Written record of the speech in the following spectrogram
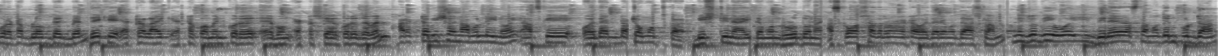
পুরোটা ব্লগ দেখবেন, দেখে একটা লাইক একটা কমেন্ট করে এবং একটা শেয়ার করে যাবেন। আর একটা বিষয় না বললেই নয়, আজকে ওয়েদারটা চমৎকার। বৃষ্টি নাই, তেমন রোদও নাই। আজকে অসাধারণ একটা ওয়েদারের মধ্যে আসলাম। আপনি যদি ওই দিনের রাস্তা মদিনপুর যান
